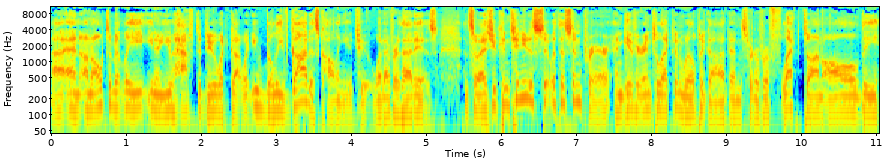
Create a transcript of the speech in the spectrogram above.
uh, and and ultimately you know you have to do what God what you believe God is calling you to, whatever that is. And so as you continue to sit with us in prayer and give your intellect and will to God and sort of reflect on all the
